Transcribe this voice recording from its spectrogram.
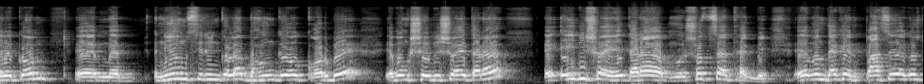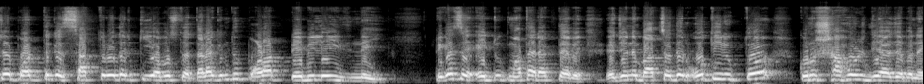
এরকম নিয়ম শৃঙ্খলা ভঙ্গ করবে এবং সে বিষয়ে তারা এই বিষয়ে তারা সোচ্চার থাকবে। এবং দেখেন, পাঁচই আগস্টের পর থেকে ছাত্রদের কি অবস্থা? তারা কিন্তু পড়ার টেবিলেই নেই। ঠিক আছে? এইটুক মাথায় রাখতে হবে। এই জন্য বাচ্চাদের অতিরিক্ত কোনো সাহস দেওয়া যাবে না।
